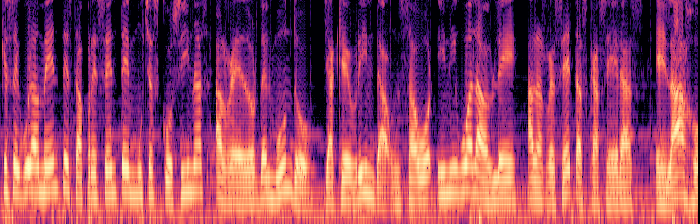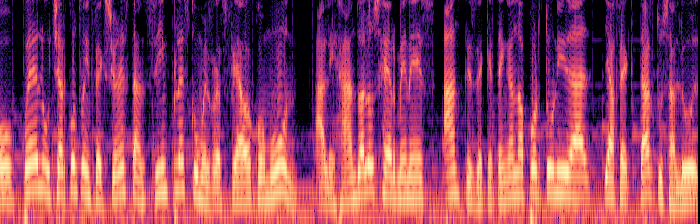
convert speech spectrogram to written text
que seguramente está presente en muchas cocinas alrededor del mundo, ya que brinda un sabor inigualable a las recetas caseras. El ajo puede luchar contra infecciones tan simples como el resfriado común, alejando a los gérmenes antes de que tengan la oportunidad de afectar tu salud.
